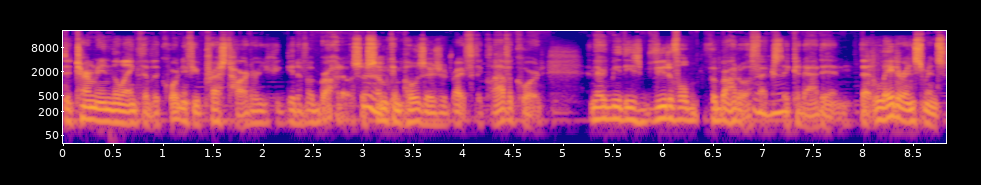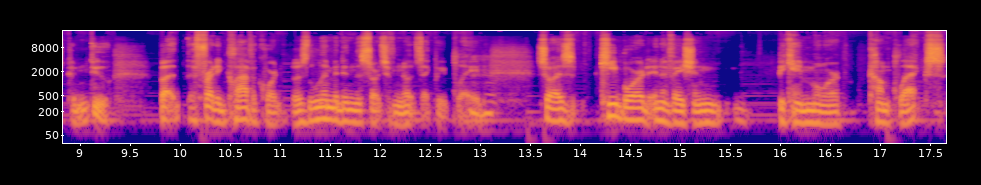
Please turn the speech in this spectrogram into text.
determining the length of the chord. And if you pressed harder, you could get a vibrato. So some hmm. composers would write for the clavichord, and there would be these beautiful vibrato effects they mm-hmm. could add in that later instruments couldn't do. But the fretted clavichord was limited in the sorts of notes that could be played. Mm-hmm. So as keyboard innovation became more complex,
